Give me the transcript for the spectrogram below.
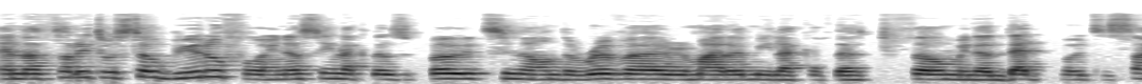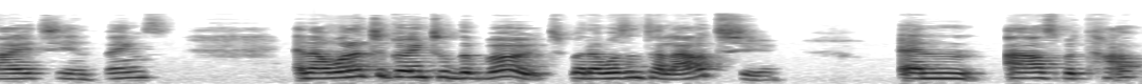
And I thought it was so beautiful you know seeing like those boats you know on the river. Reminded me like of the film you know Dead Poet Society and things. And I wanted to go into the boat but I wasn't allowed to. And I asked but how,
